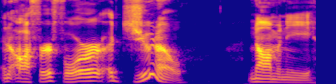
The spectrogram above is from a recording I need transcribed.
an offer for a Juno nominee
